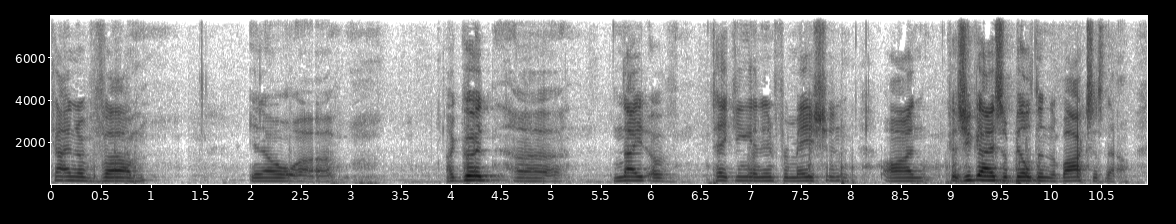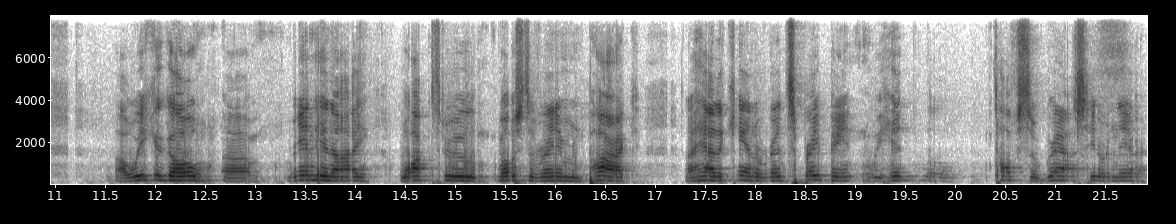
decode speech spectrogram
kind of, um, you know, uh, a good uh, night of taking in information on, because you guys are building the boxes now. A week ago, um, Randy and I walked through most of Raymond Park. I had a can of red spray paint. We hit little tufts of grass here and there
